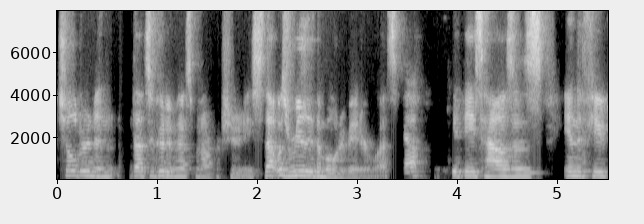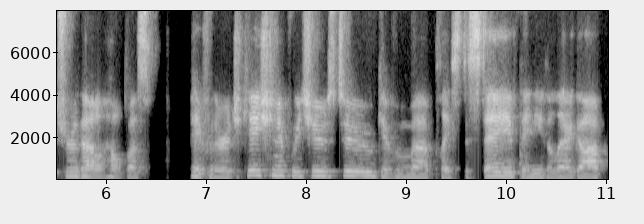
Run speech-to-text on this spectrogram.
children and that's a good investment opportunity. So that was really the motivator was yep. get these houses in the future. That'll help us pay for their education if we choose to, give them a place to stay if they need a leg up,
